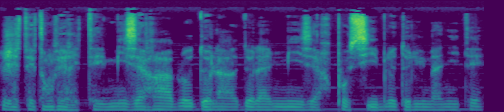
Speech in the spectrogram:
j'étais en vérité misérable au-delà de la misère possible de l'humanité.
